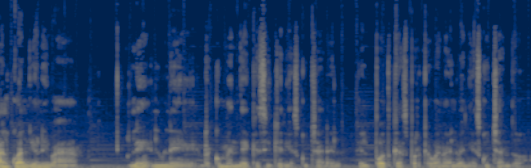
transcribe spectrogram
al cual yo le iba, le, le recomendé que si quería escuchar el, el, podcast, porque bueno, él venía escuchando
